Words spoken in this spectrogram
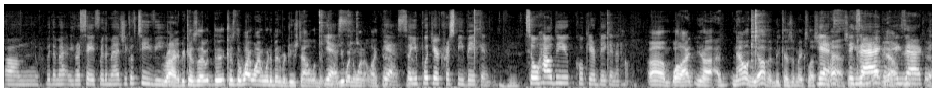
um, with the let's say for the magic of TV. Right, because the because the, white wine would have been reduced down a little bit more. Yes. You wouldn't want it like that. Yes. So Yeah. you put your crispy bacon. Mm-hmm. So how do you cook your bacon at home? Um, well, I you know I, now in the oven because it makes less of a mess. and cover it up. exactly, Yeah, yeah, exactly. yeah.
